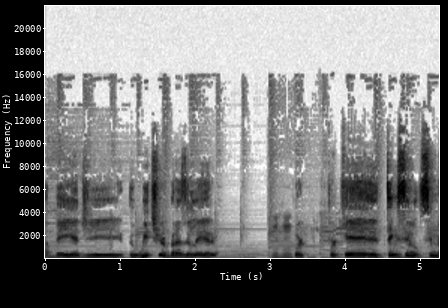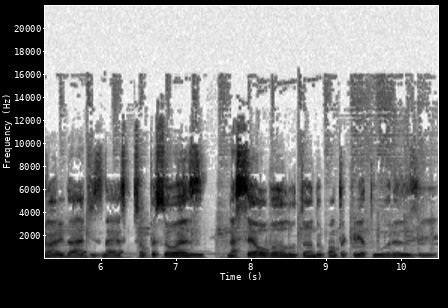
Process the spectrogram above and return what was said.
a Beia de The Witcher brasileiro, uhum. por, porque tem similaridades, né? São pessoas na selva lutando contra criaturas e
